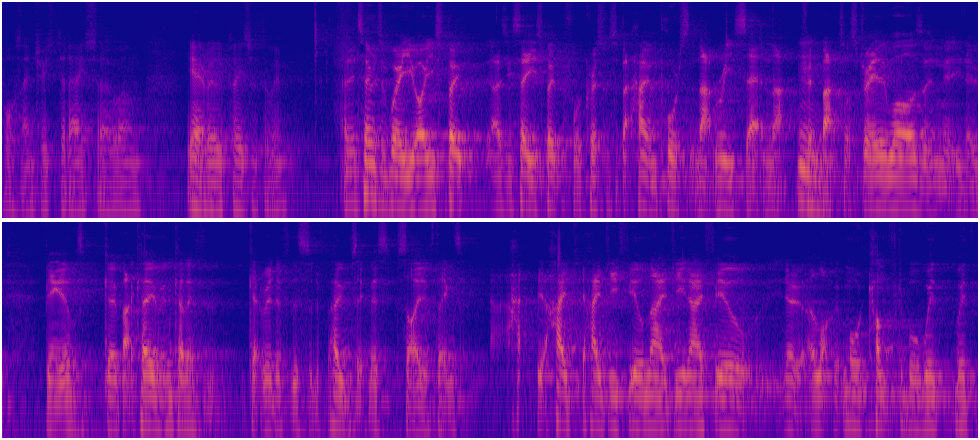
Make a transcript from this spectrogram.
four centuries today. So, um, yeah, really pleased with the win. And in terms of where you are, you spoke, as you say, you spoke before Christmas about how important that reset and that trip mm. back to Australia was, and you know, being able to go back home and kind of get rid of the sort of homesickness side of things. How, how, do you feel now? Do you now feel you know a lot more comfortable with, with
